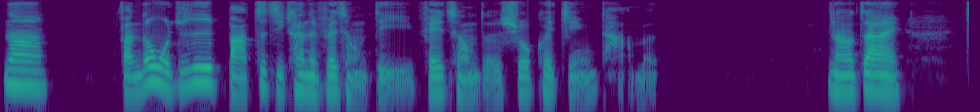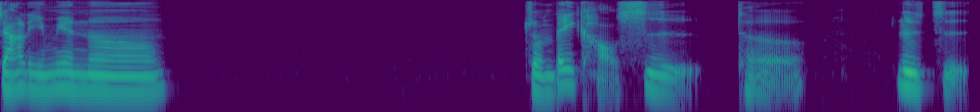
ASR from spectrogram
那。反正我就是把自己看得非常低，非常的羞愧于他们。那在家里面呢，准备考试的日子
